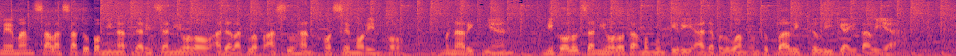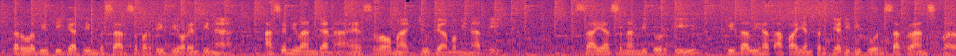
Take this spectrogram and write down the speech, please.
Memang salah satu peminat dari Zaniolo adalah klub asuhan Jose Mourinho. Menariknya, Nicolo Zaniolo tak memungkiri ada peluang untuk balik ke Liga Italia. Terlebih tiga tim besar seperti Fiorentina, AC Milan dan AS Roma juga meminati. Saya senang di Turki, kita lihat apa yang terjadi di bursa transfer,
